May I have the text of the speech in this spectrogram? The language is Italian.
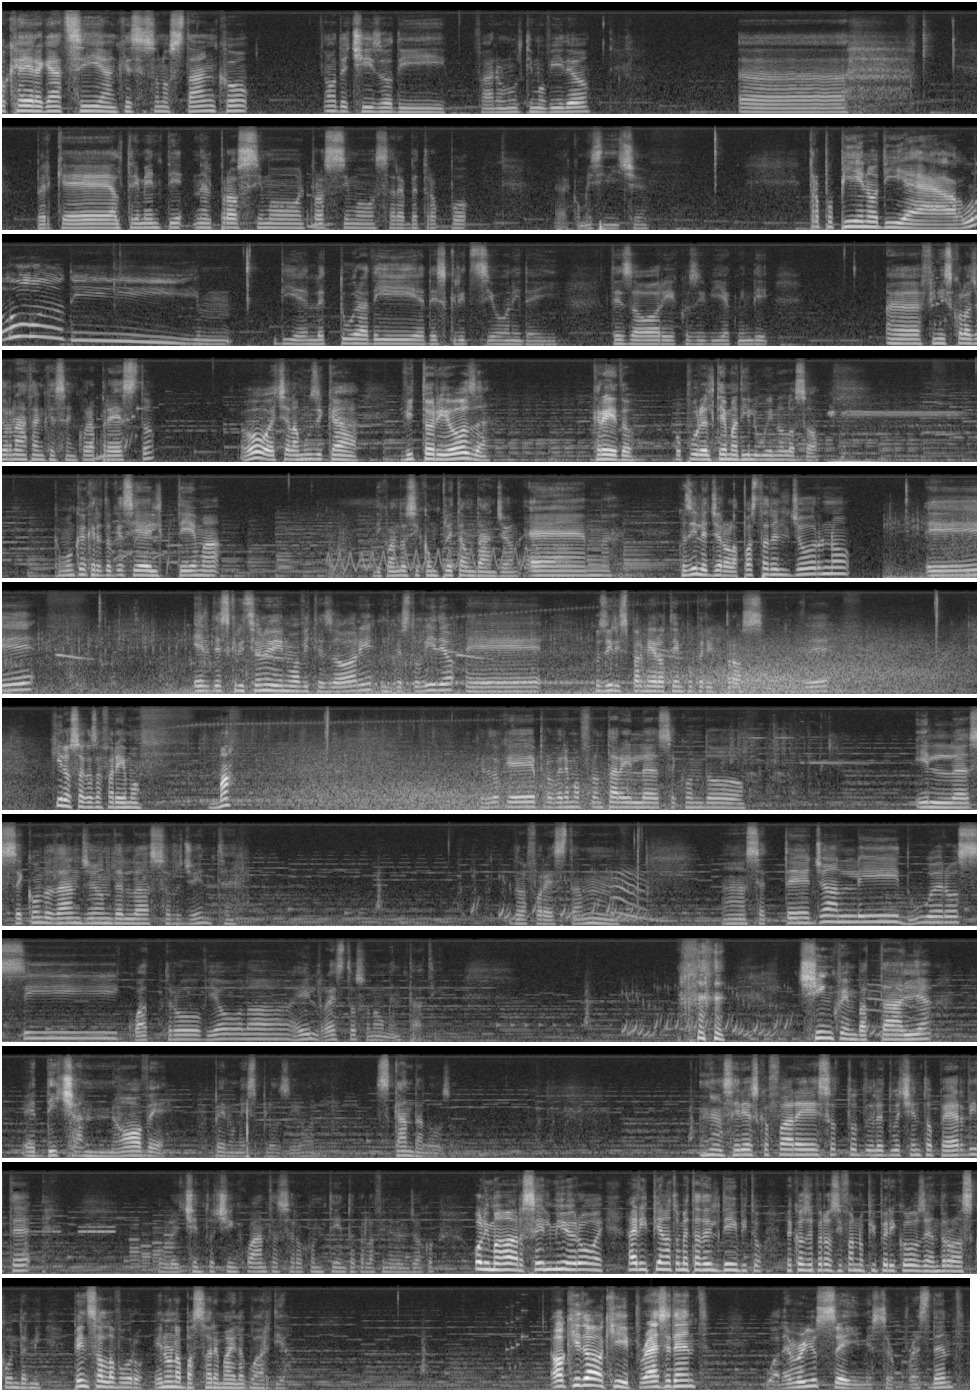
Ok ragazzi, anche se sono stanco, ho deciso di fare un ultimo video. Uh, perché altrimenti nel prossimo, il prossimo sarebbe troppo, eh, come si dice, troppo pieno di, eh, di, di lettura di descrizioni dei tesori e così via, quindi Uh, finisco la giornata anche se è ancora presto. Oh, e c'è la musica vittoriosa. Credo. Oppure il tema di lui, non lo so. Comunque credo che sia il tema di quando si completa un dungeon. Ehm, così leggerò la posta del giorno e... e le descrizioni dei nuovi tesori in questo video e così risparmierò tempo per il prossimo dove chi lo sa cosa faremo. Ma... Credo che proveremo a affrontare il secondo... Il secondo dungeon della sorgente. Della foresta. Mm. Uh, sette gialli, due rossi, quattro viola e il resto sono aumentati. 5 in battaglia e 19 per un'esplosione. Scandaloso. Se riesco a fare sotto le 200 perdite o le 150 sarò contento per la fine del gioco. Olimar, sei il mio eroe! Hai ripianato metà del debito. Le cose però si fanno più pericolose e andrò a nascondermi. Pensa al lavoro e non abbassare mai la guardia. Okidoki, President! Whatever you say, Mr. President.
